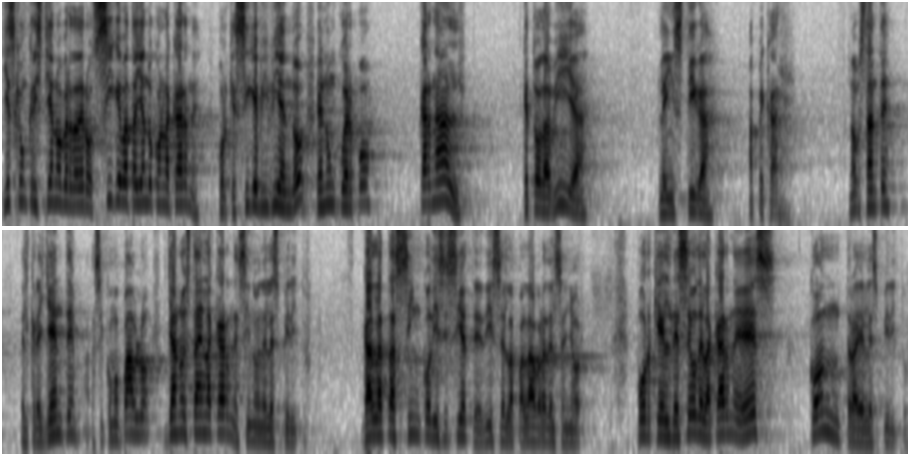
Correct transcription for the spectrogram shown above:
Y es que un cristiano verdadero sigue batallando con la carne, porque sigue viviendo en un cuerpo carnal que todavía le instiga a pecar. No obstante, el creyente, así como Pablo, ya no está en la carne, sino en el Espíritu. Gálatas 5:17 dice la palabra del Señor porque el deseo de la carne es contra el espíritu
